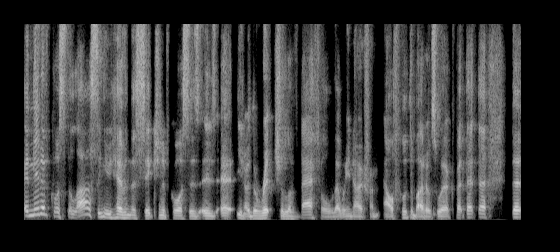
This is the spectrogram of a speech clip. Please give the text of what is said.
And then, of course, the last thing you have in this section, of course, is, is uh, you know, the ritual of battle that we know from Alf Hiltebeitel's work, but that the, the,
